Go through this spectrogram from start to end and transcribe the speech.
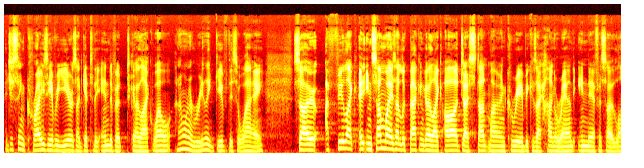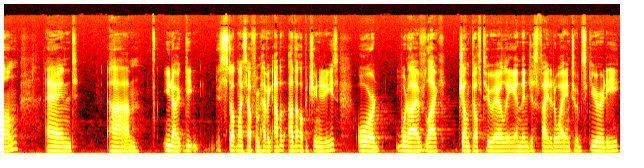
it just seemed crazy every year as I'd get to the end of it to go like, well, I don't want to really give this away. So I feel like in some ways I look back and go like, oh, did I stunt my own career because I hung around in there for so long, and um, you know, stop myself from having other, opportunities, or would I have like jumped off too early and then just faded away into obscurity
